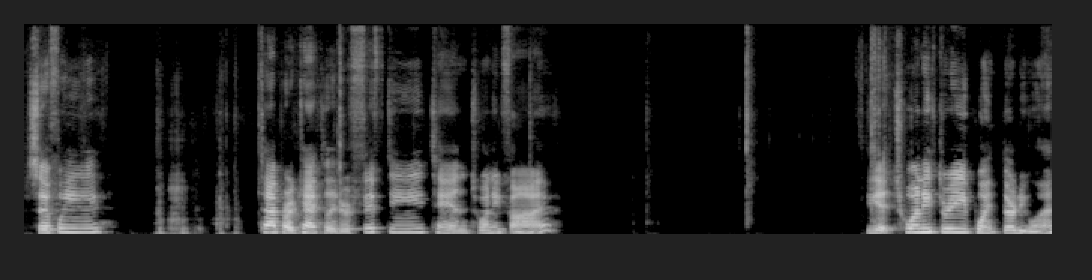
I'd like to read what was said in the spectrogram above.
So if we type our calculator 50 tan 25, you get 23.31.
